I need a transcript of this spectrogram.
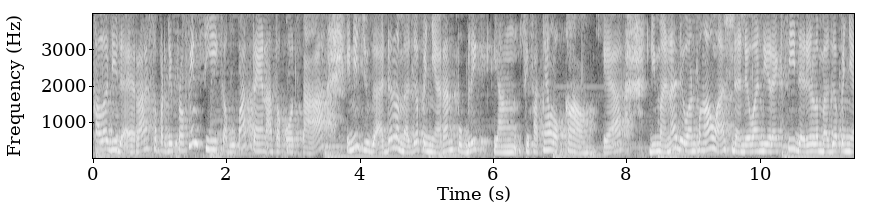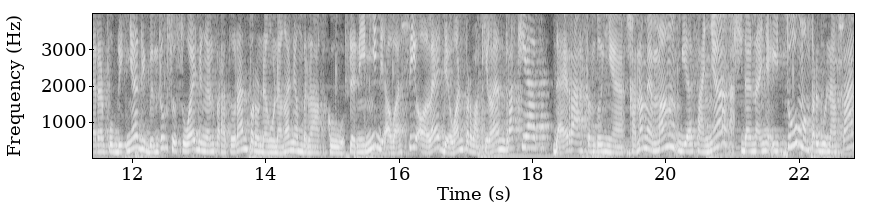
Kalau di daerah seperti provinsi, kabupaten atau kota ini juga ada lembaga penyiaran publik yang sifatnya lokal ya. Di mana dewan pengawas dan dewan direksi dari lembaga penyiaran publiknya dibentuk sesuai dengan peraturan perundang-undangan yang berlaku. Dan ini diawasi oleh Dewan Perwakilan Rakyat daerah tentunya. Karena memang biasanya dananya itu mempergunakan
